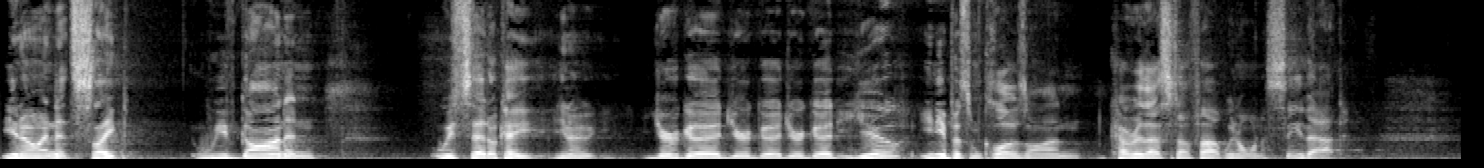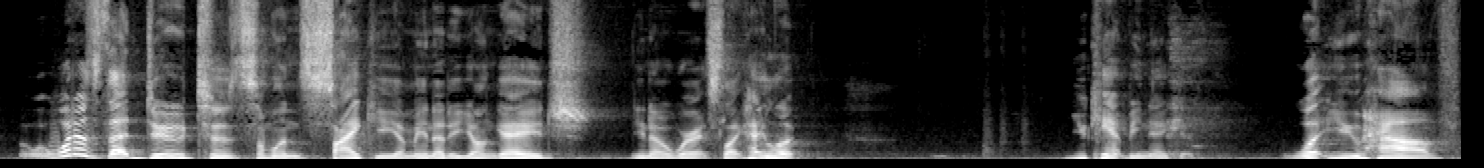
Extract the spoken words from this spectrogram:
You know, and it's like we've gone and we've said, okay, you know, you're good, you're good, you're good. You, you need to put some clothes on, cover that stuff up. We don't want to see that. What does that do to someone's psyche? I mean, at a young age, you know, where it's like, hey, look, you can't be naked. What you have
